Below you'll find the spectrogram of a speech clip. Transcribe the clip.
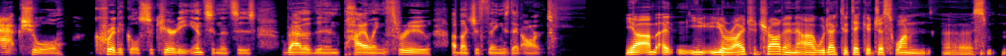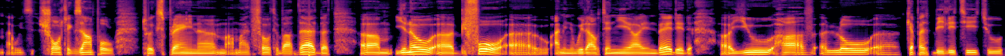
actual critical security incidences rather than piling through a bunch of things that aren't. Yeah, um, uh, you, are right, Richard, and I would like to take a, just one uh, short example to explain um, my thought about that. But um, you know, uh, before, uh, I mean, without any AI embedded, uh, you have a low uh, capability to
